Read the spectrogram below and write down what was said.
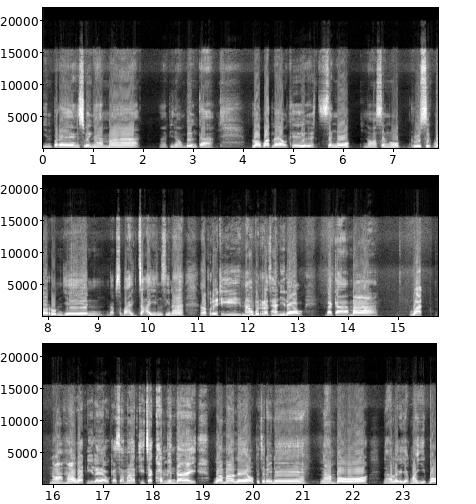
อินแปลงสวยงามมาก พี่น้องเบิงการอบวัดแล้วคือสงบเนาะสงบรู้สึกว่าร่มเย็น แบบสบายใจจังสินะอ่าผู้ใดที่มาอุบลราชธานีแล้วและกามาวัดเนาะมาวัดนี้แล้วก็สามารถที่จะคอมเมนต์ได้ว่ามาแล้วเป็นจะไหนแน่งามบอนะแล้วก็อยากมาอีกบอ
